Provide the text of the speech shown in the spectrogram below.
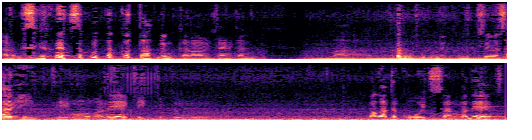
あるんですけどね、そんなことあるんかなみたいな感じ。まあ、宇宙詐欺っていうものがね、結局、若田光一さんがね、そ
